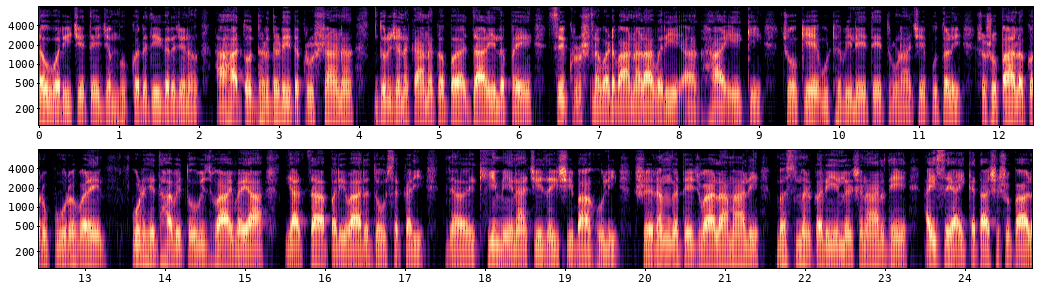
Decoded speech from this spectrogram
तवरीचे ते जंभू करती गर्जन आहा तो धडधडीत कृष्णान दुर्जन कानकप जाळील पै श्रीकृष्ण वडवानळावरी हा एके चोके उठविले ते तृणाचे पुतळे शशुपाल करू पूर्वळे पुढे धावे तो विझवाय वया याचा परिवार जो सकळी. खी ही मेनाची जैशी बाहुली श्रीरंग तेजवाला माली भस्म करी लक्षणार्धे ऐसे ऐकता शिशुपाळ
